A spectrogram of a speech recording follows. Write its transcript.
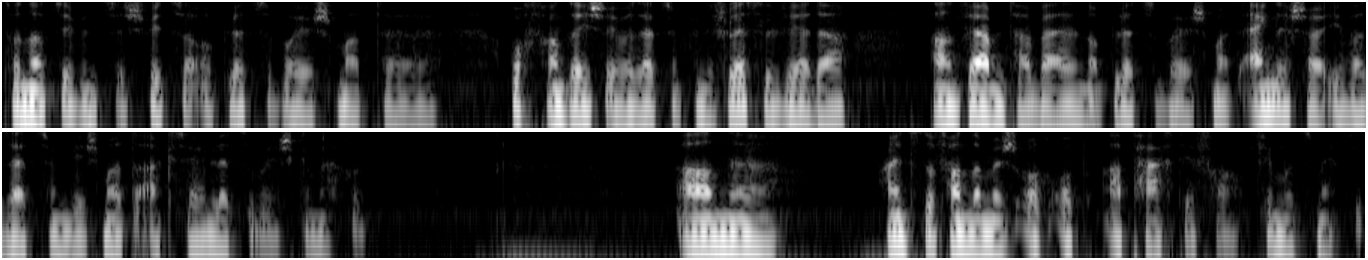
170 Schweizer op Plötzebäuech mat och äh, franzésche Übersetzung vun de Schlüsselwerder an Werbentabellen op Plötzebäuech mat englischer Übersetzung die ich mat der Achse und Lettzebeich gemacht hun. An äh, einst du fand er michch och op Apart TV. Vimuts Merci.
